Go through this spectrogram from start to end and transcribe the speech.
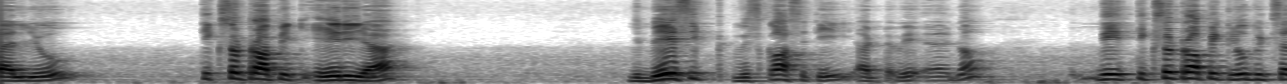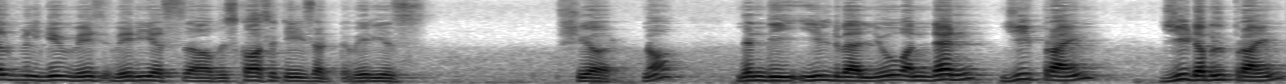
value thixotropic area the basic viscosity at uh, no the thixotropic loop itself will give various uh, viscosities at various shear no? Then the yield value and then g prime g double prime.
